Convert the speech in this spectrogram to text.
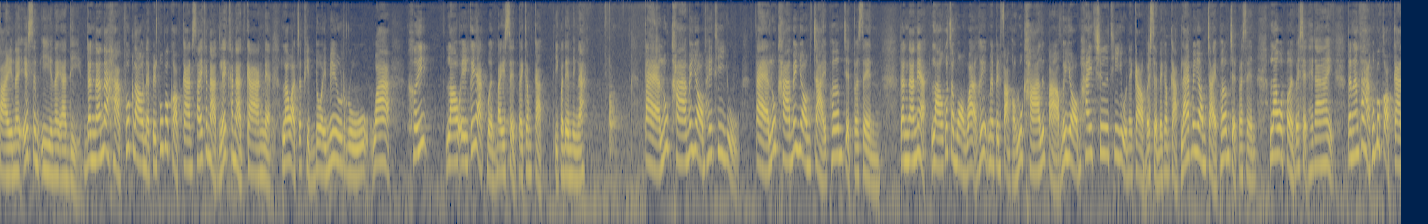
ไปใน SME ในอดีต ดังนั้นนะหากพวกเราเนี่ยเป็นผู้ประกอบการไซส์ขนาดเล็กขนาดกลางเนี่ยเราอาจจะผิดโดยไม่รู้ว่าเฮ้ยเราเองก็อยากเปิดใบเสร็จใบกำกับอีกประเด็นหนึ่งนะ แต่ลูกค้าไม่ยอมให้ที่อยู่ แต่ลูกค้าไม่ยอมจ่ายเพิ่ม 7% ดังนั้นเนี่ยเราก็จะมองว่าเฮ้ยมันเป็นฝั่งของลูกค้าหรือเปล่าไม่ยอมให้ชื่อที่อยู่ในกล่าวใบเสร็จใบกำกับ และไม่ยอมจ่ายเพิ่ม 7%เราเปิดใบเสร็จให้ได้ ดังนั้นถ้าหากผู้ประกอบการ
